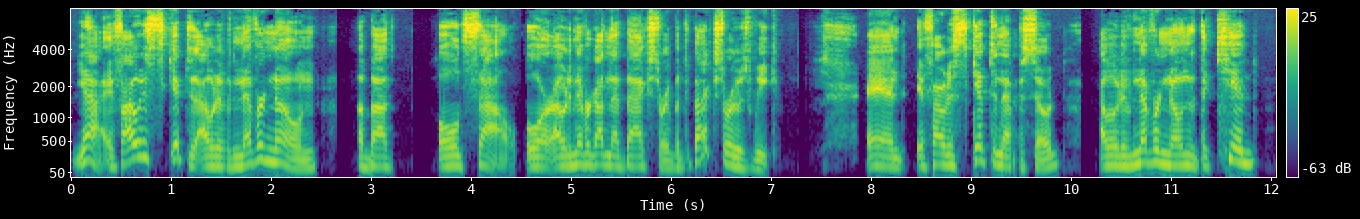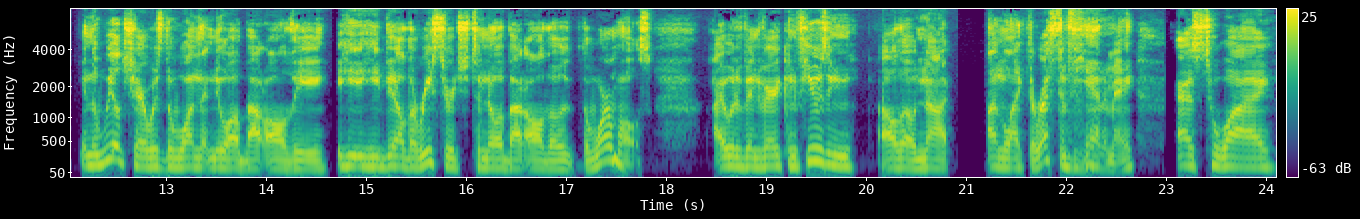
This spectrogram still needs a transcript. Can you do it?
Yeah. If I would have skipped it, I would have never known about old Sal, or I would have never gotten that backstory. But the backstory was weak. And if I would have skipped an episode, I would have never known that the kid in the wheelchair was the one that knew all about all the he he did all the research to know about all the the wormholes. I would have been very confusing, although not unlike the rest of the anime, as to why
